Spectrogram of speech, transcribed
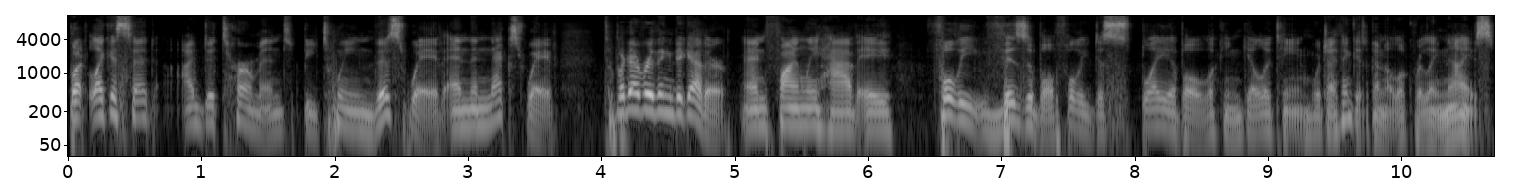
But like I said, I'm determined between this wave and the next wave to put everything together and finally have a fully visible, fully displayable looking guillotine, which I think is going to look really nice.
